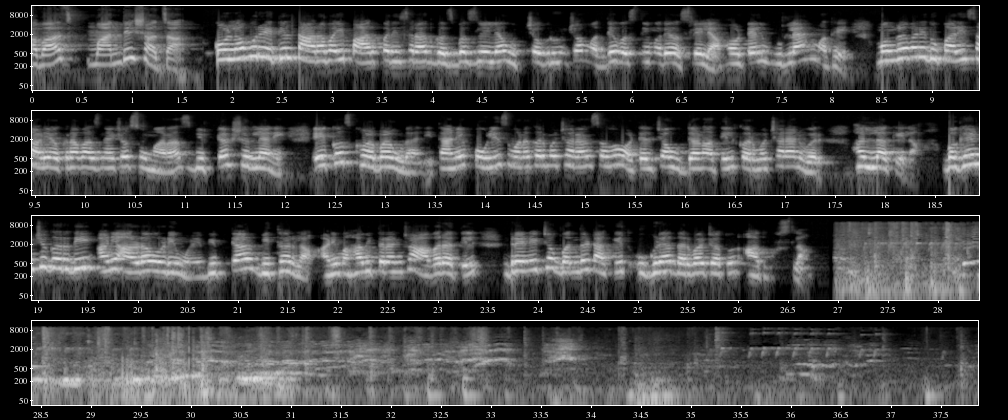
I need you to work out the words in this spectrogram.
आवाज मानदेशाचा. कोल्हापूर येथील ताराबाई पार्क परिसरात गजबजलेल्या उच्चभ्रूंच्या मध्यवस्तीमध्ये असलेल्या हॉटेल वुडलँडमध्ये मंगळवारी दुपारी साडे अकरा वाजण्याच्या सुमारास बिबट्या शिरल्याने एकच खळबळ उडाली. त्याने पोलीस वनकर्मचाऱ्यांसह हॉटेलच्या उद्यानातील कर्मचाऱ्यांवर हल्ला केला. बघ्यांची गर्दी आणि आरडाओरडीमुळे बिबट्या बिथरला आणि महावितरणच्या आवारातील ड्रेनेजच्या बंद टाकीत उघड्या दरवाजातून आत घुसला.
